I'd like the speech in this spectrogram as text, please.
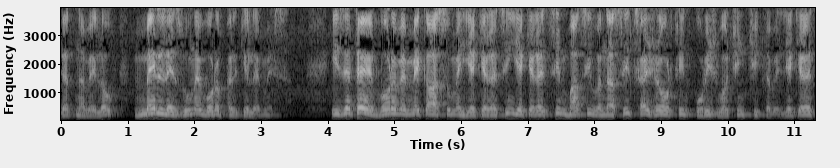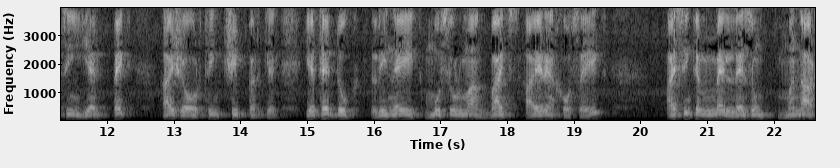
գտնվելով մեր լեզուն է, որը փրկել է մեզ։ Իսկ եթե որևէ մեկը ասում է եկեղեցին, եկեղեցին բացի վնասից հայ ժողովրդին ուրիշ ոչինչ չի տվել։ Եկեղեցին երբեք հայ ժողովրդին չի փրկել։ Եթե դուք լինեիք մուսուլման, բայց հայերեն խոսեիք, այսինքն մեր լեզուն մնար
